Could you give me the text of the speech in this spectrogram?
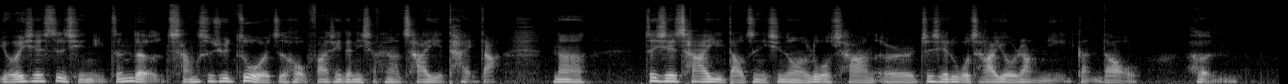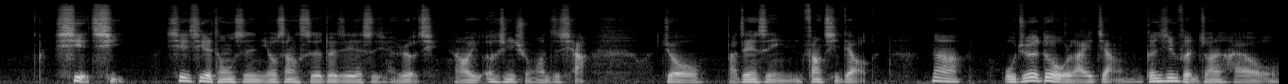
有一些事情你真的尝试去做了之后，发现跟你想象的差异太大，那这些差异导致你心中的落差，而这些落差又让你感到很泄气。泄气的同时，你又丧失了对这件事情的热情，然后一个恶性循环之下，就把这件事情放弃掉了。那我觉得对我来讲，更新粉砖还有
